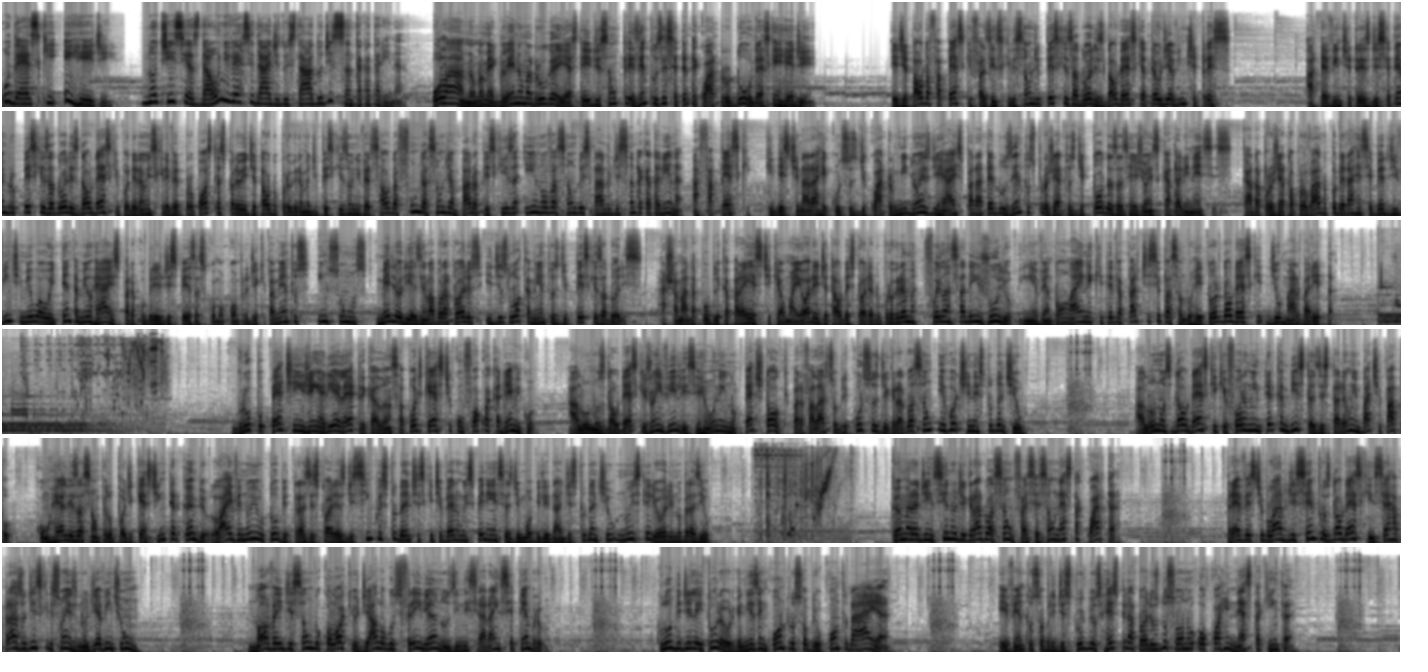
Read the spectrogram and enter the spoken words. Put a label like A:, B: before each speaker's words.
A: O Desk em Rede. Notícias da Universidade do Estado de Santa Catarina.
B: Olá, meu nome é Glênio Madruga e esta é a edição 374 do Desk em Rede. Edital da FAPESC faz inscrição de pesquisadores da UDESC até o dia 23. Até 23 de setembro, pesquisadores da UDESC poderão inscrever propostas para o edital do Programa de Pesquisa Universal da Fundação de Amparo à Pesquisa e Inovação do Estado de Santa Catarina, a FAPESC, que destinará recursos de 4 milhões de reais para até 200 projetos de todas as regiões catarinenses. Cada projeto aprovado poderá receber de 20 mil a 80 mil reais para cobrir despesas como compra de equipamentos, insumos, melhorias em laboratórios e deslocamentos de pesquisadores. A chamada pública para este, que é o maior edital da história do programa, foi lançada em julho, em evento online que teve a participação do reitor da UDESC, Dilmar Bareta. Grupo PET Engenharia Elétrica lança podcast com foco acadêmico. Alunos da UDESC Joinville se reúnem no PET Talk para falar sobre cursos de graduação e rotina estudantil. Alunos da UDESC que foram intercambistas estarão em bate-papo. Com realização pelo podcast Intercâmbio, live no YouTube traz histórias de cinco estudantes que tiveram experiências de mobilidade estudantil no exterior e no Brasil. Câmara de Ensino de Graduação faz sessão nesta quarta. Pré-vestibular de Centros da UDESC encerra prazo de inscrições no dia 21. Nova edição do colóquio Diálogos Freirianos iniciará em setembro. Clube de Leitura organiza encontro sobre o Conto da Aia. Evento sobre distúrbios respiratórios do sono ocorre nesta quinta.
